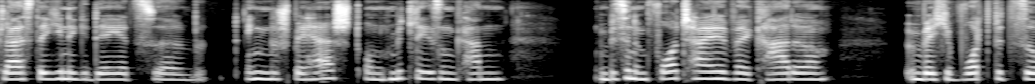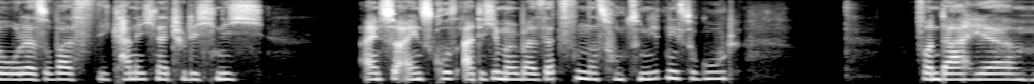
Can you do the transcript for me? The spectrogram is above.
klar ist derjenige, der jetzt äh, Englisch beherrscht und mitlesen kann, ein bisschen im Vorteil, weil gerade irgendwelche Wortwitze oder sowas, die kann ich natürlich nicht eins zu eins großartig immer übersetzen. Das funktioniert nicht so gut. Von daher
